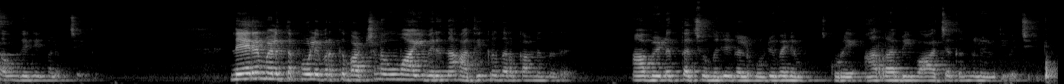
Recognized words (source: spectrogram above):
സൗകര്യങ്ങളും ചെയ്തു. നേരം വെളുത്തപ്പോൾ ഇവർക്ക് ഭക്ഷണവുമായി വരുന്ന അധികൃതർ കാണുന്നത് ആ വെളുത്ത ചുമരുകൾ മുഴുവനും കുറെ അറബി വാചകങ്ങൾ എഴുതി വച്ചിരിക്കുന്നു.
